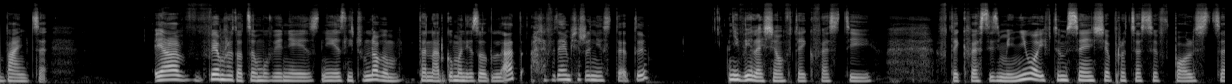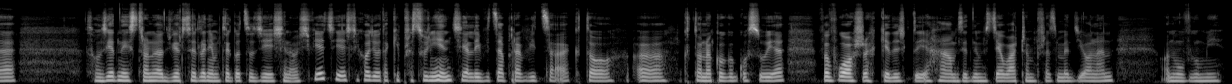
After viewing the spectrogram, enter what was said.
bańce. Ja wiem, że to, co mówię, nie jest, nie jest niczym nowym. Ten argument jest od lat, ale wydaje mi się, że niestety niewiele się w tej kwestii, w tej kwestii zmieniło i w tym sensie procesy w Polsce są z jednej strony odzwierciedleniem tego, co dzieje się na świecie, jeśli chodzi o takie przesunięcie lewica-prawica, kto, e, kto na kogo głosuje. We Włoszech kiedyś, gdy jechałam z jednym z działaczem przez Mediolan, on mówił mi,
